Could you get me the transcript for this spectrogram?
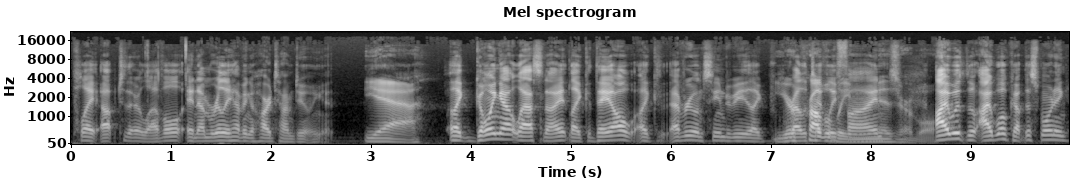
play up to their level, and I'm really having a hard time doing it. yeah, Like going out last night, like they all like everyone seemed to be like you're relatively probably fine. miserable. I was I woke up this morning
